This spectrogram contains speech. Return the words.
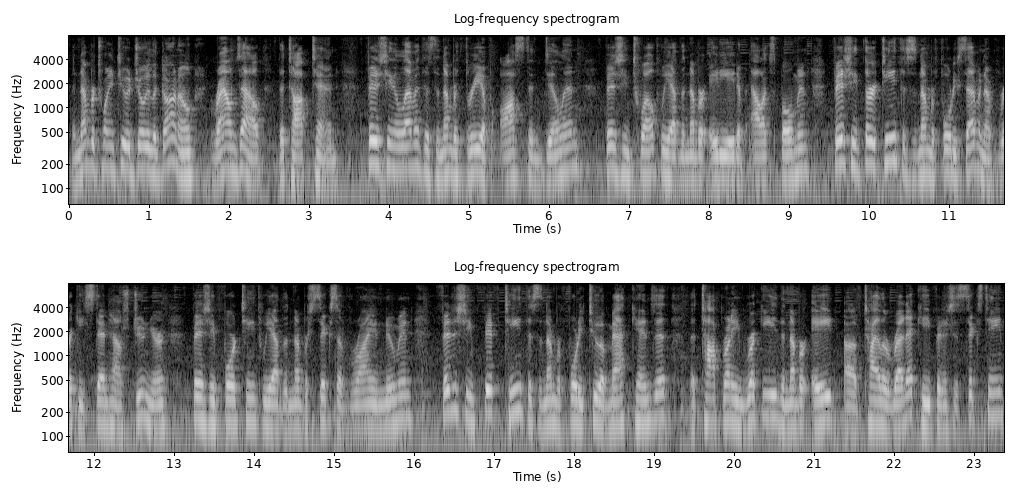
the number 22 of Joey Logano, rounds out the top 10. Finishing 11th is the number three of Austin Dillon. Finishing 12th, we have the number 88 of Alex Bowman. Finishing 13th this is number 47 of Ricky Stenhouse Jr. Finishing 14th, we have the number 6 of Ryan Newman. Finishing 15th is the number 42 of Matt Kenseth. The top running rookie, the number 8 of Tyler Reddick. He finishes 16th.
